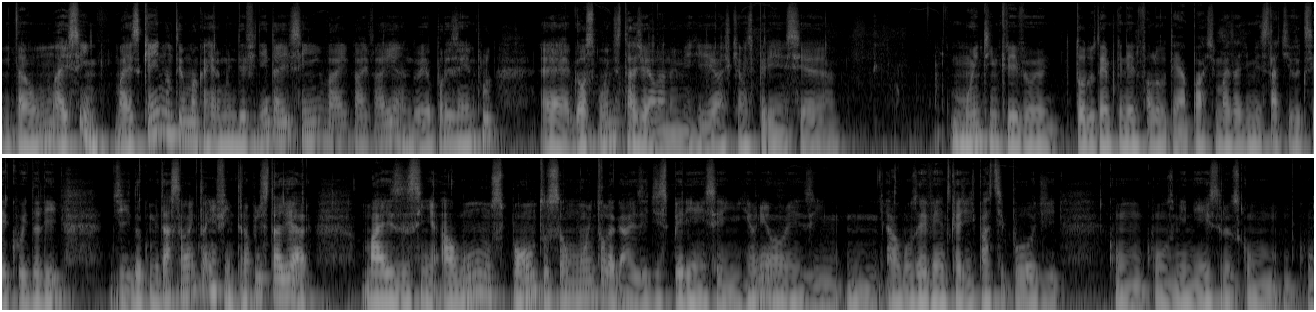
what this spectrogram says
Então, aí sim. Mas quem não tem uma carreira muito definida, aí sim vai, vai variando. Eu, por exemplo, é, gosto muito de estagiar lá no MRE. Acho que é uma experiência muito incrível. Todo o tempo que ele falou, tem a parte mais administrativa que você cuida ali, de documentação. Então, enfim, trampo de estagiário. Mas, assim, alguns pontos são muito legais e de experiência em reuniões, em, em alguns eventos que a gente participou de, com, com os ministros, com, com,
